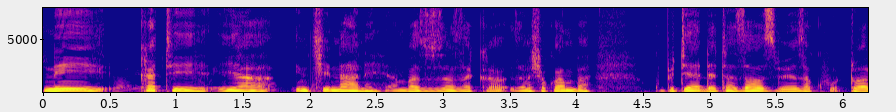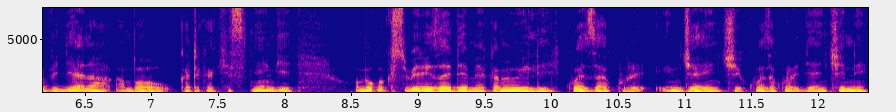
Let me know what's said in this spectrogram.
Ni kati ya nchi nane ambazo zinaonyesha kwamba kupitia data zao zimeweza kutoa vijana ambao katika kesi nyingi wamekuwa wakisubiri zaidi ya miaka miwili kuweza nje ya nchi kuweza kurejea nchini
